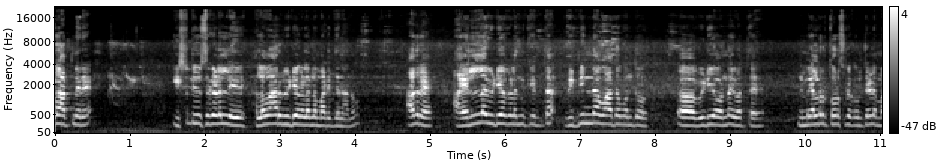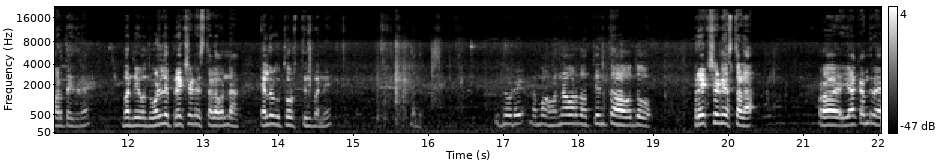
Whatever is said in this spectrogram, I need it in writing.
ನಮಸ್ಕಾರ ಇಷ್ಟು ದಿವಸಗಳಲ್ಲಿ ಹಲವಾರು ವಿಡಿಯೋಗಳನ್ನು ಮಾಡಿದ್ದೆ ನಾನು. ಆದರೆ ಆ ಎಲ್ಲ ವಿಡಿಯೋಗಳನ್ನಿಂತ ವಿಭಿನ್ನವಾದ ಒಂದು ವಿಡಿಯೋವನ್ನು ಇವತ್ತು ನಿಮಗೆಲ್ಲರೂ ತೋರಿಸ್ಬೇಕು ಅಂತೇಳಿ ಮಾಡ್ತಾಯಿದ್ದೀನಿ ಬನ್ನಿ, ಒಂದು ಒಳ್ಳೆ ಪ್ರೇಕ್ಷಣೀಯ ಸ್ಥಳವನ್ನು ಎಲ್ರಿಗೂ ತೋರಿಸ್ತೀನಿ ಬನ್ನಿ. ಇದು ನೋಡಿ, ನಮ್ಮ ಹೊನ್ನಾವರದ ಅತ್ಯಂತ ಒಂದು ಪ್ರೇಕ್ಷಣೀಯ ಸ್ಥಳ. ಪ್ರ, ಯಾಕಂದರೆ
